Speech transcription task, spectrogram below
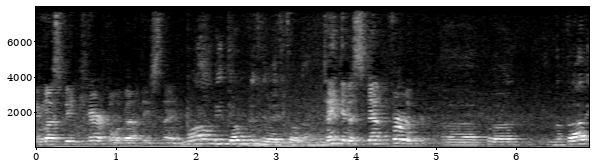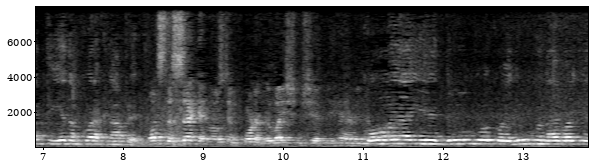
We must be careful about these things. Moramo biti oprezni vezi toga. Take it a step further. E, p- napraviti jedan korak naprijed. What's the second most important relationship you have in? Koja je drugo, koje je drugo najvažnije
